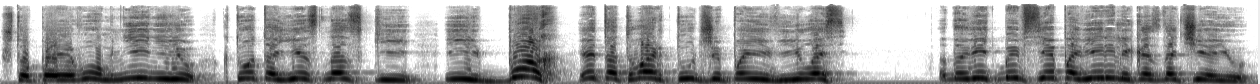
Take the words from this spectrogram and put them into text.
что, по его мнению, кто-то ест носки, и бах, эта тварь тут же появилась. Но ведь мы все поверили казначею.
